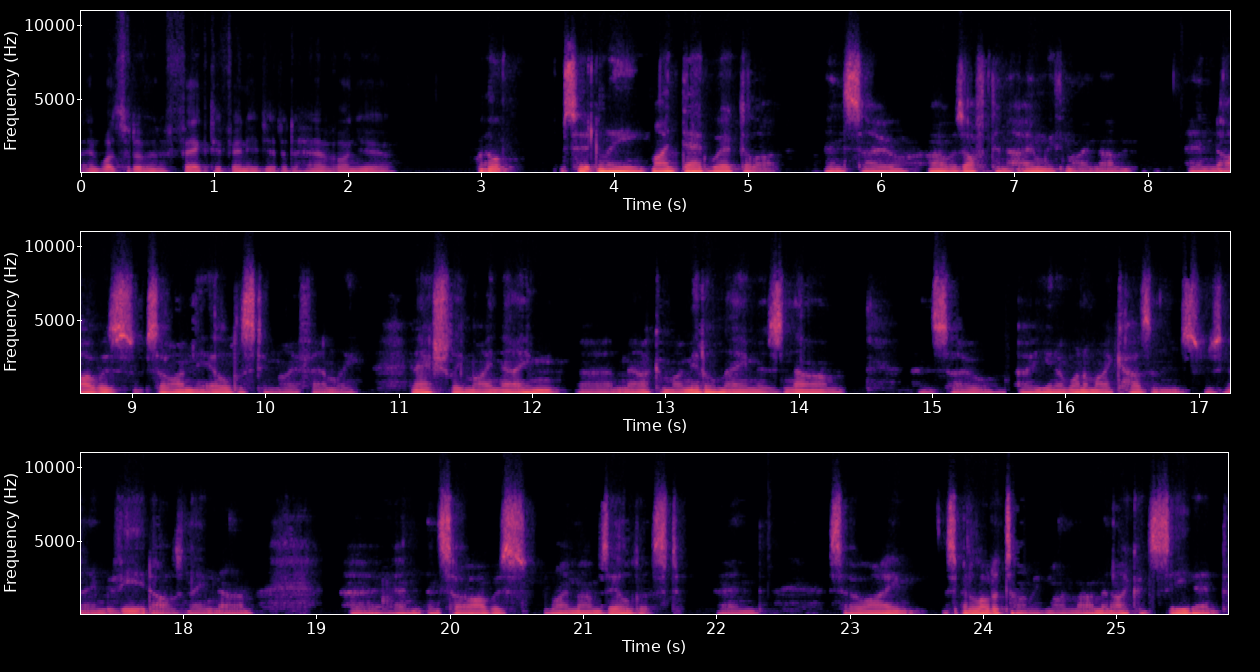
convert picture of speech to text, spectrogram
and what sort of an effect, if any, did it have on you? Well, certainly, my dad worked a lot, and so I was often home with my mum and I was so I'm the eldest in my family. And actually, my name, uh, Malcolm, my middle name is Nam, and so uh, you know one of my cousins was named Vid. I was named Nam, uh, and and so I was my mum's eldest, and so I spent a lot of time with my mum, and I could see that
